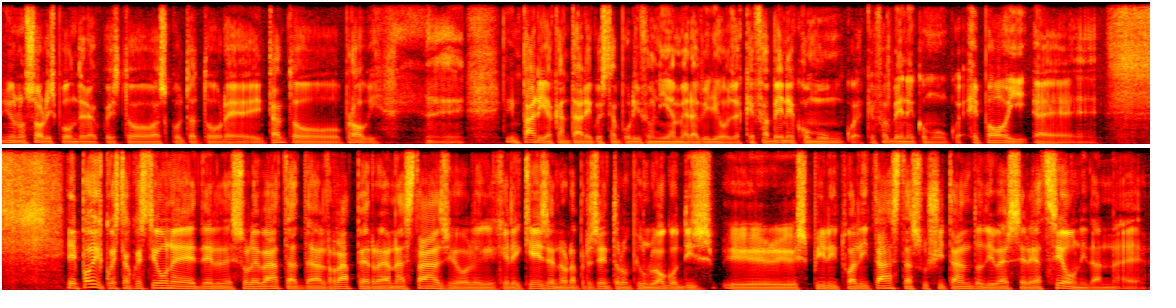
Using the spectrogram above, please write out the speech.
io non so rispondere a questo ascoltatore, intanto provi. Eh, impari a cantare questa polifonia meravigliosa che fa bene comunque, fa bene comunque. E poi eh, e poi questa questione del, sollevata dal rapper Anastasio, le, che le chiese non rappresentano più un luogo di eh, spiritualità, sta suscitando diverse reazioni. Da, eh,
